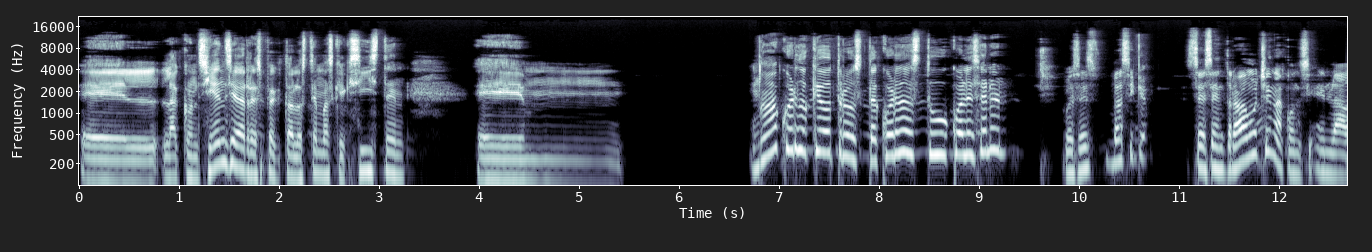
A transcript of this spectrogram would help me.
el- la conciencia respecto a los temas que existen. Em, no me acuerdo qué otros. ¿Te acuerdas tú cuáles eran? Pues es básica. Se centraba mucho en la consci- en la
